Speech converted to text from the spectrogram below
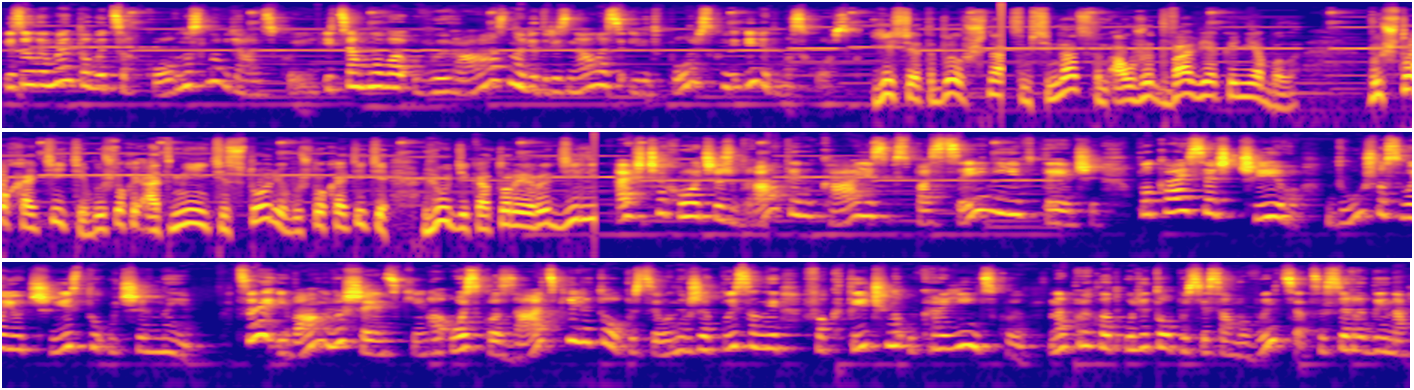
із елементами церковно-слов'янської. І ця мова виразно відрізнялася і від польської, і від московської. Если это было в 16-17, а уже два века не было, вы что хотите? Вы что хотите? Отменить историю? Вы что хотите? Люди, которые родились А ще хочеш брати, каясь в спасенні і втечі, покайся щиро, душу свою чисту учини. Це Іван Вишенський. А ось козацькі літописи вони вже писані фактично українською. Наприклад, у літописі самовиця, це середина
